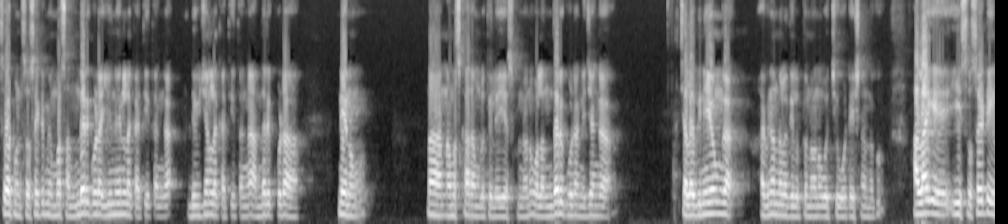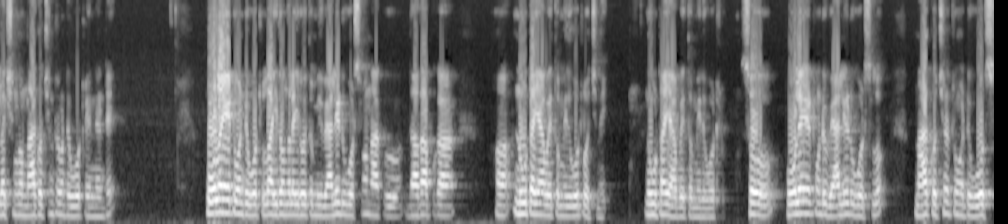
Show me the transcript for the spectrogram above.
సో అటువంటి సొసైటీ మెంబర్స్ అందరికి కూడా యూనియన్లకు అతీతంగా డివిజన్లకు అతీతంగా అందరికి కూడా నేను నా నమస్కారములు తెలియజేసుకున్నాను. వాళ్ళందరికీ కూడా నిజంగా చాలా వినయంగా అభినందనలు తెలుపుతున్నాను వచ్చి ఓటేసినందుకు. అలాగే ఈ సొసైటీ ఎలక్షన్లో నాకు వచ్చినటువంటి ఓట్లు ఏంటంటే పోలయ్యేటువంటి ఓట్లలో ఐదు వందల ఇరవై తొమ్మిది వ్యాలిడ్ ఓట్స్లో నాకు దాదాపుగా నూట యాభై తొమ్మిది ఓట్లు వచ్చినాయి. నూట యాభై తొమ్మిది ఓట్లు. సో పోలైనటువంటి వ్యాలిడ్ ఓట్స్లో నాకు వచ్చినటువంటి ఓట్స్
